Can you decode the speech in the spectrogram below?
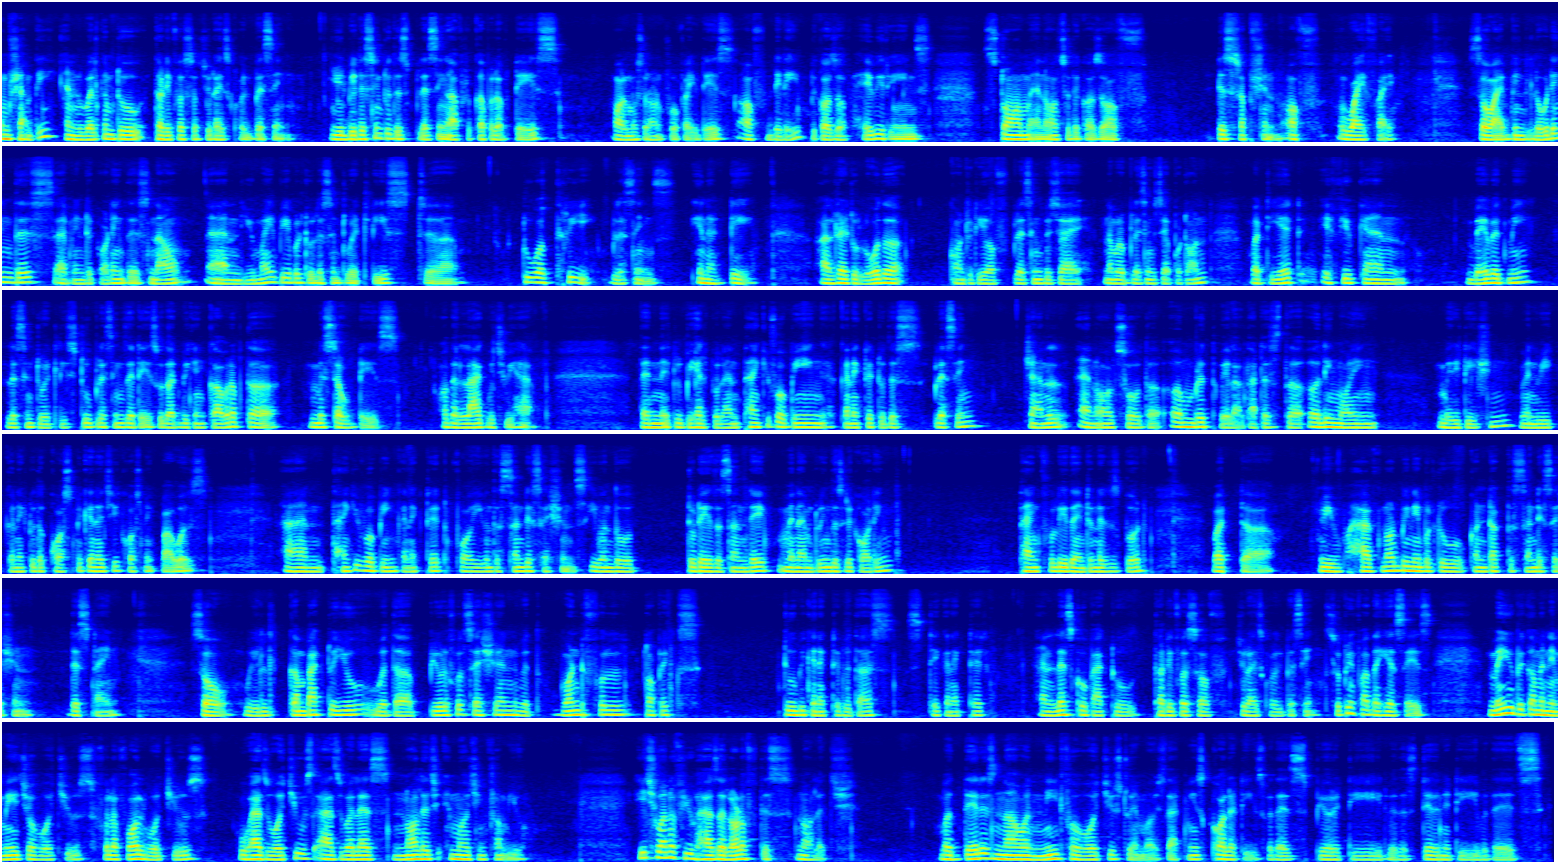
Om Shanti and welcome to 31st of July's Called Blessing. You'll be listening to this blessing after a couple of days, almost around 4 5 days of delay because of heavy rains, storm, and also because of disruption of Wi Fi. So I've been loading this, I've been recording this now, and you might be able to listen to at least uh, two or three blessings in a day. I'll try to lower the quantity of blessings which I number of blessings which I put on, but yet if you can bear with me, listen to at least two blessings a day so that we can cover up the missed out days or the lag which we have. Then it will be helpful. And thank you for being connected to this blessing channel and also the Amrit Vela, that is the early morning meditation when we connect to the cosmic energy, cosmic powers. And thank you for being connected for even the Sunday sessions, even though today is a Sunday when I'm doing this recording. Thankfully, the internet is good, but uh, we have not been able to conduct the Sunday session this time. So we'll come back to you with a beautiful session with wonderful topics. Do be connected with us, stay connected, and let's go back to 31st of July's Called Blessing. Supreme Father here says, May you become an image of virtues, full of all virtues, who has virtues as well as knowledge emerging from you. Each one of you has a lot of this knowledge but there is now a need for virtues to emerge. That means qualities whether it's purity whether it's divinity whether it's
